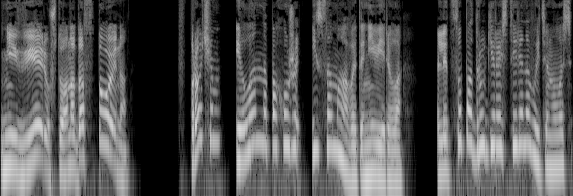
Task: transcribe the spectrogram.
Не верю, что она достойна!» Впрочем, Иланна, похоже, и сама в это не верила. Лицо подруги растерянно вытянулось.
